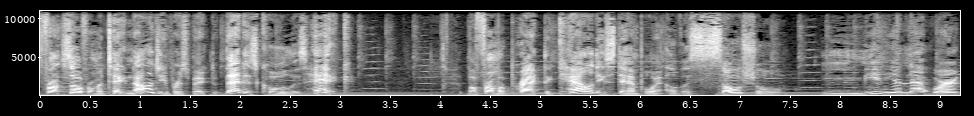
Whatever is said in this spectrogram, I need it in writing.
from so from a technology perspective, that is cool as heck. But from a practicality standpoint of a social media network,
